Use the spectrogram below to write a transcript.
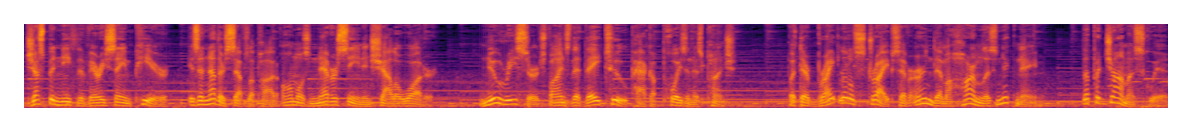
Just beneath the very same pier is another cephalopod almost never seen in shallow water. New research finds that they too pack a poisonous punch. But their bright little stripes have earned them a harmless nickname, the pajama squid.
